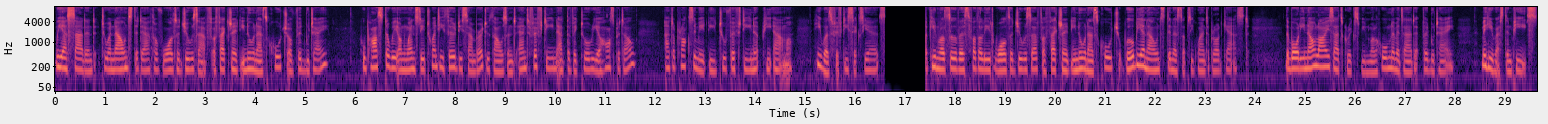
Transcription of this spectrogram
We are saddened to announce the death of Walter Joseph, affectionately known as Coach of Vide Bouteille, who passed away on Wednesday, twenty third December 2015 at the Victoria Hospital at approximately 2:15 p.m. He was 56 years. A funeral service for the late Walter Joseph, affectionately known as Coach, will be announced in a subsequent broadcast. The body now lies at Crick's Funeral Home Limited, Vide Bouteille. May he rest in peace.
